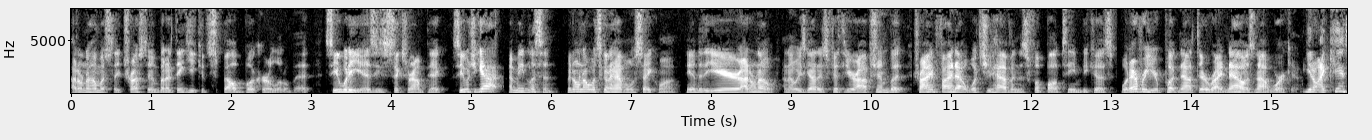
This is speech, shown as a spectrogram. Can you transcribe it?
I don't know how much they trust him, but I think he could spell Booker a little bit. See what he is. He's a six round pick. See what you got. I mean, listen, we don't know what's going to happen with Saquon. The end of the year, I don't know. I know he's got his fifth year option, but try and find out what you have in this football team because whatever you're putting out there right now is not working. you know, I can't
